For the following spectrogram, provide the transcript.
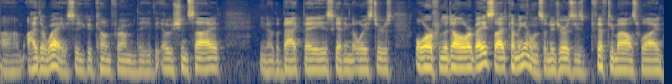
Um, either way, so you could come from the, the ocean side you know, the back bays getting the oysters, or from the Delaware Bay side coming inland. So New Jersey's 50 miles wide,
